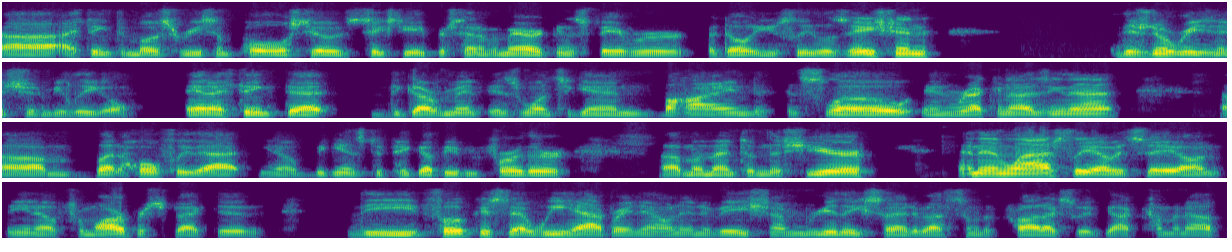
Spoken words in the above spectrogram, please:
uh, I think the most recent poll showed 68% of Americans favor adult use legalization. There's no reason it shouldn't be legal. And I think that the government is once again behind and slow in recognizing that. Um, but hopefully that you know begins to pick up even further uh, momentum this year. And then lastly, I would say on, you know, from our perspective, the focus that we have right now on innovation, I'm really excited about some of the products we've got coming up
